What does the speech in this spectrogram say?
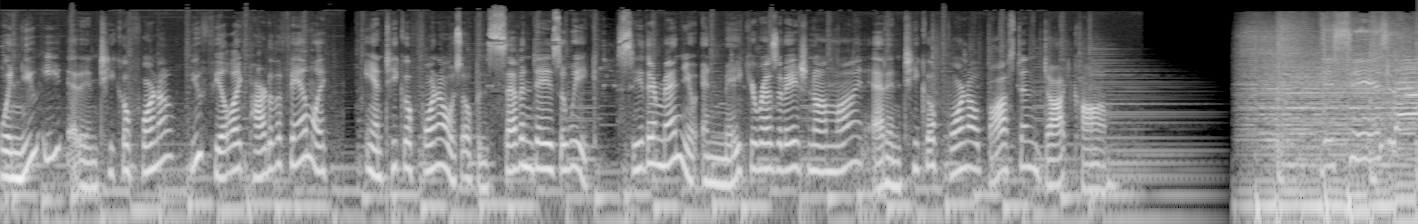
When you eat at Antico Forno, you feel like part of the family. Antico Forno is open seven days a week. See their menu and make your reservation online at anticofornoboston.com. This is life.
